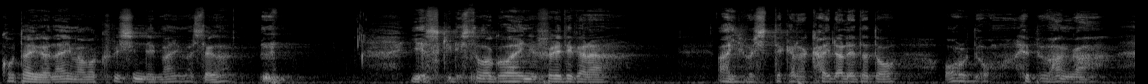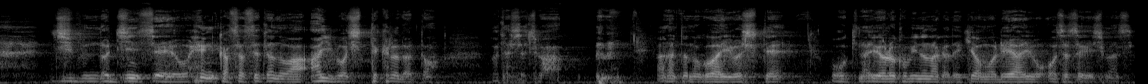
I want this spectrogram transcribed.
答えがないまま苦しんでまいりましたが イエス・キリストのご愛に触れてから愛を知ってから変えられたとオールド・ヘップバンが自分の人生を変化させたのは愛を知ってからだと。私たちは あなたのご愛を知って大きな喜びの中で今日も礼拝をお捧げします。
